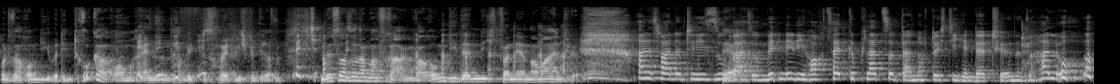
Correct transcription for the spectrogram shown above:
und warum die über den Druckerraum rein sind, habe ich bis heute nicht begriffen. Müssen wir uns noch mal fragen, warum die denn nicht von der normalen Tür? Ah, das war natürlich super, Ja. so mitten in die Hochzeit geplatzt und dann noch durch die Hintertür und so, hallo.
